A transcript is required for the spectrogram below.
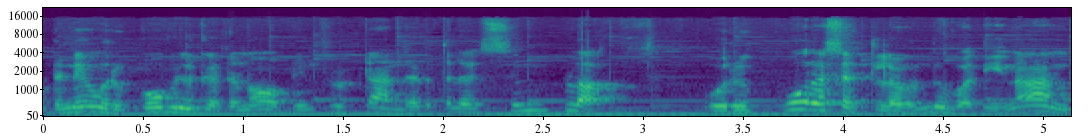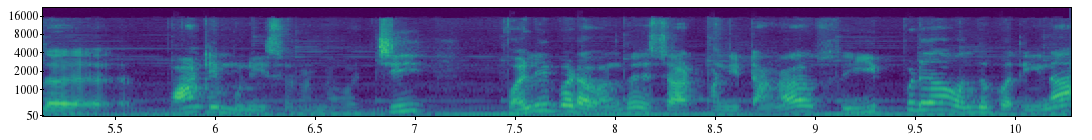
உடனே ஒரு கோவில் கட்டணும் அப்படின்னு சொல்லிட்டு அந்த இடத்துல சிம்பிளாக ஒரு கூரை செட்டில் வந்து பார்த்திங்கன்னா அந்த பாண்டி முனீஸ்வரனை வச்சு வழிபட வந்து ஸ்டார்ட் பண்ணிட்டாங்க. ஸோ இப்படி தான் வந்து பார்த்தீங்கன்னா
